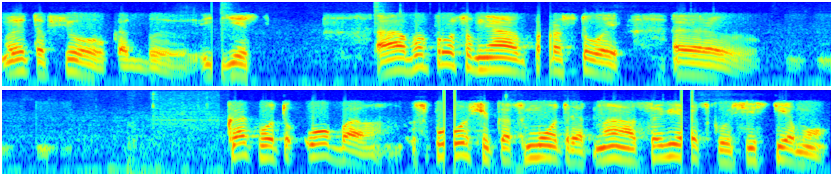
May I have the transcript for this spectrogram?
Это все как бы есть. А вопрос у меня простой. Э, как вот оба спорщика смотрят на советскую систему.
